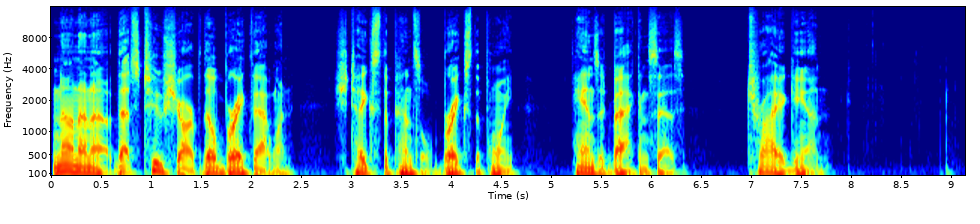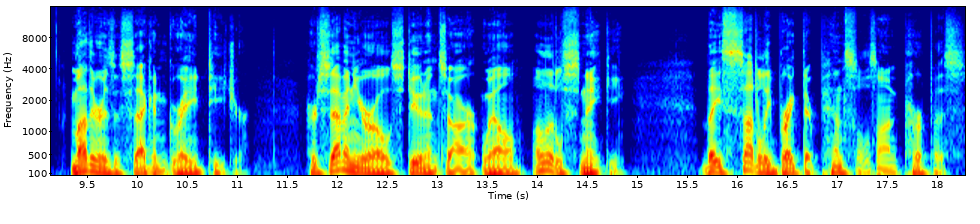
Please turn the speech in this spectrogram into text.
No, no, no, that's too sharp. They'll break that one. She takes the pencil, breaks the point, hands it back, and says, Try again. Mother is a second grade teacher. Her seven year old students are, well, a little sneaky. They subtly break their pencils on purpose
